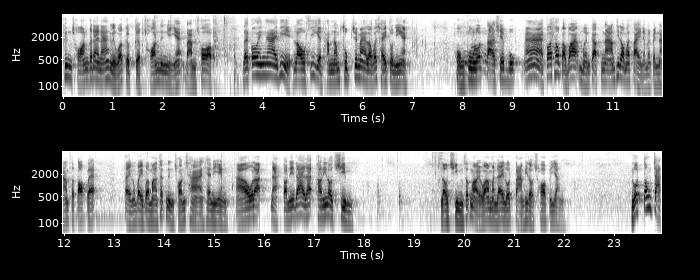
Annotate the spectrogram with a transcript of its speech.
ครึ่งช้อนก็ได้นะ หรือว่าเกือบเกือบๆช้อนหนึ่งอย่างเงี้ยตามชอบ แล้วก็ง่ายๆพี่เราขี้เกียจทำน้ำซุปใช่ไหมเราก็ใช้ตัวนี้ไงผงปรุงรสตาเชฟบุ๊กอ่าก็เท่ากับว่าเหมือนกับน้ำที่เรามาใส่เนี่ยมันเป็นน้ำสต๊อกแล้ว ส่ลงไปประมาณสักหนึ่งช้อนชาแค่นี้เอง เอาละนะตอนนี้ได้แล้วคราวนี้เราชิม เราชิมสักหน่อยว่ามันได้รสตามที่เราชอบหรือยังรสต้องจัด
